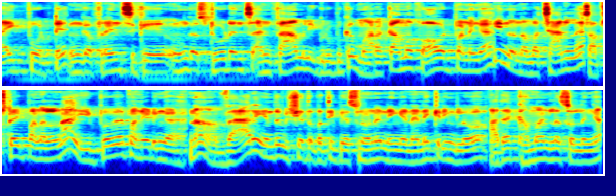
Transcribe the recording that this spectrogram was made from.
லைக் போட்டு உங்க ஃப்ரெண்ட்ஸுக்கு உங்க ஸ்டூடெண்ட்ஸ் அண்ட் ஃபேமிலி குரூப்புக்கு மறக்காம ஃபார்வர்ட் பண்ணுங்க. இன்னும் நம்ம சேனலை சப்ஸ்கிரைப் பண்ணலன்னா இப்பவே பண்ணிடுங்க. நான் வேற எந்த விஷயத்தை பத்தி பேசணும்னு நீங்க நினைக்கிறீங்களோ அதை கமெண்ட்ல சொல்லுங்க.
